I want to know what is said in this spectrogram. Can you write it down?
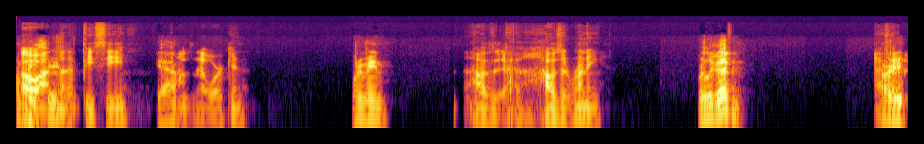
On oh, PC. on the PC. yeah. How's that working? What do you mean? How's it? How's it running? Really good. I already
